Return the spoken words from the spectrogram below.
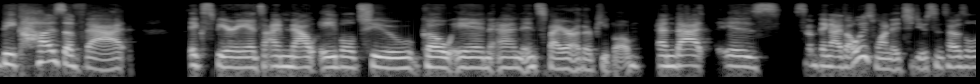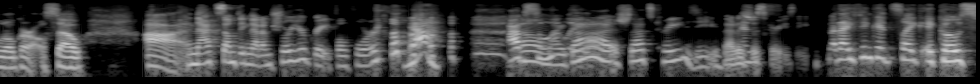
because of that experience, I'm now able to go in and inspire other people. And that is something I've always wanted to do since I was a little girl. So, uh, and that's something that I'm sure you're grateful for. yeah, absolutely. Oh my gosh, that's crazy. That is and, just crazy. But I think it's like it goes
